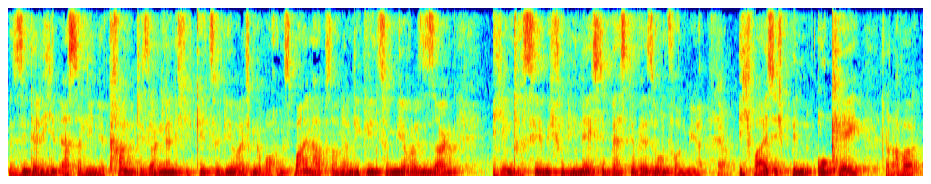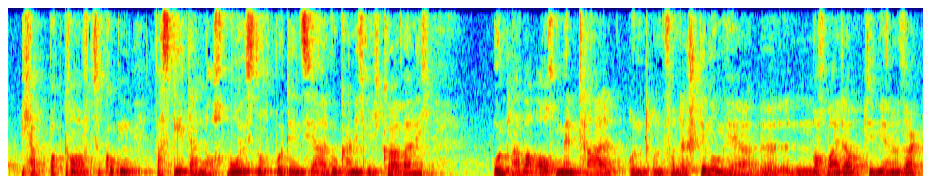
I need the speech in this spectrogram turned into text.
sind ja nicht in erster Linie krank. Die sagen mhm. ja nicht, ich gehe zu dir, weil ich ein gebrochenes Bein habe, sondern mhm. die gehen zu mir, weil sie sagen, ich interessiere mich für die nächste beste Version von mir. Ja. Ich weiß, ich bin okay, genau. aber ich habe Bock drauf zu gucken, was geht da noch? Wo ja. ist noch Potenzial? Wo kann ich mich körperlich und aber auch mental und, und von der Stimmung her mhm. äh, noch weiter optimieren und sagen,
